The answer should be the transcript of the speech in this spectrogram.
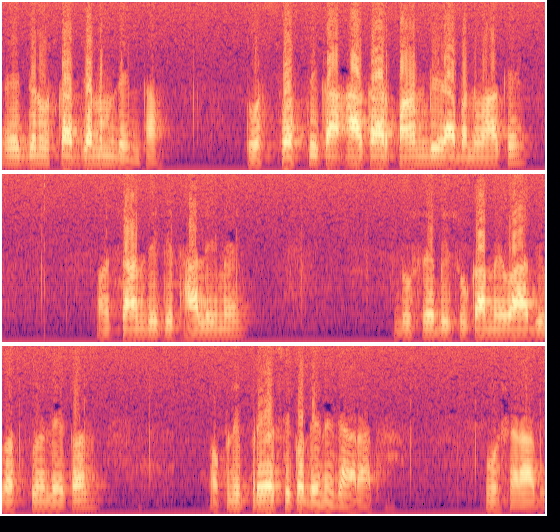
एक दिन उसका जन्मदिन था। तो स्वस्ति का आकार पान बीड़ा बनवा के और चांदी की थाली में दूसरे भी सूखा मेवा आदि वस्तुएँ लेकर अपनी प्रेयसी को देने जा रहा था, वो शराबी।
